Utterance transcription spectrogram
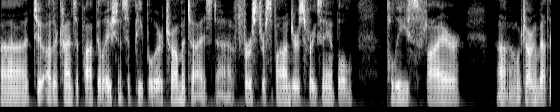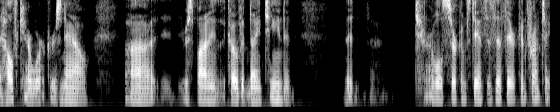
uh, to other kinds of populations of people who are traumatized. Uh, first responders, for example, police, fire. Uh, we're talking about the healthcare workers now uh, responding to the COVID 19 and the, the, terrible circumstances that they're confronting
